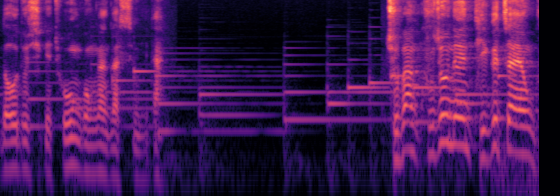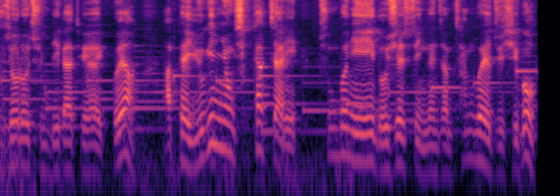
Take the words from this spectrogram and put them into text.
넣어두시기 좋은 공간 같습니다. 주방 구조는 디귿자형 구조로 준비가 되어 있고요. 앞에 6인용 식탁 자리 충분히 놓으실 수 있는 점 참고해 주시고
